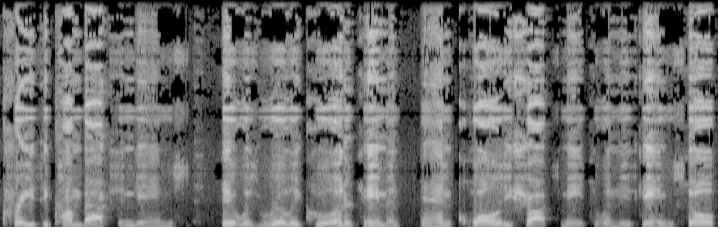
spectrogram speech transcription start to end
Crazy comebacks in games. It was really cool entertainment and quality shots made to win these games. So,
